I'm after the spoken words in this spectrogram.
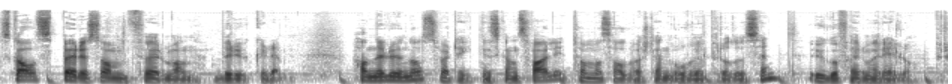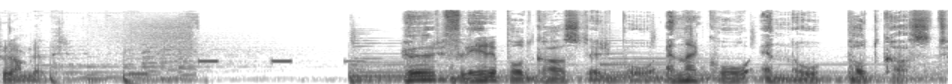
skal spørres om før man bruker dem. Hanne Lunås var teknisk ansvarlig, Thomas Halverstein Ove produsent, Ugo Fermarello programleder. Hør flere podkaster på nrk.no podkast.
